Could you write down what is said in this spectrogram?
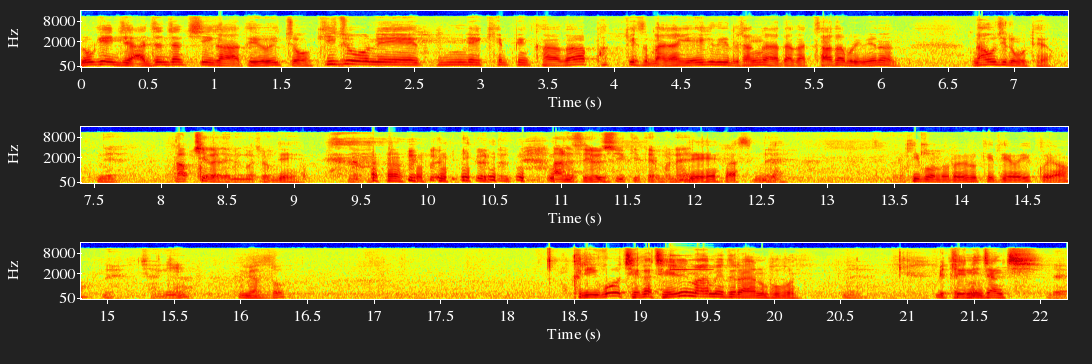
요게 이제 안전장치가 되어 있죠. 기존의 국내 캠핑카가 밖에서 만약에 애기들이 장난하다가 자다 버리면은 나오지를 못해요. 네. 납치가 되는 거죠. 네. 이거는 안에서 열 수 있기 때문에. 네, 맞습니다. 네. 기본으로 이렇게 되어 있고요. 네. 장이 후면도 그리고 제가 제일 마음에 들어 하는 부분. 네. 밑에 견인 장치. 네.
